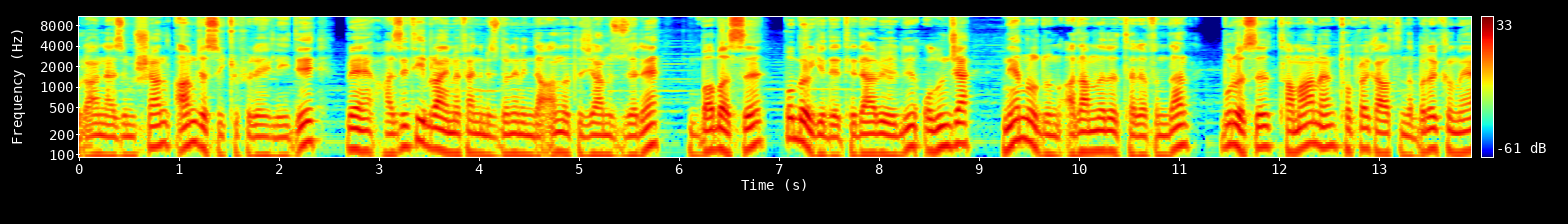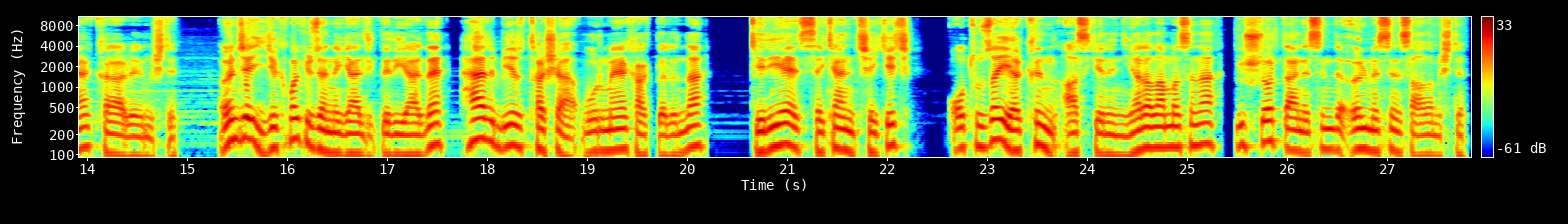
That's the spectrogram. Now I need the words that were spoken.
Kur'an-ı Azimüşşan amcası küfür ehliydi ve Hz. İbrahim Efendimiz döneminde anlatacağımız üzere babası bu bölgede tedavi olunca Nemrud'un adamları tarafından burası tamamen toprak altında bırakılmaya karar verilmişti. Önce yıkmak üzerine geldikleri yerde her bir taşa vurmaya kalktılarında geriye seken çekiç 30'a yakın askerin yaralanmasına 3-4 tanesinde ölmesini sağlamıştı.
